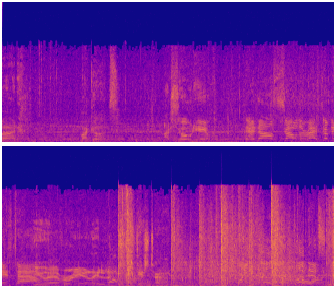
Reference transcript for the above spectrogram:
Mine. My guns. I showed him. And I'll show the rest of this town! You have really lost it this time. What do you fellas have club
